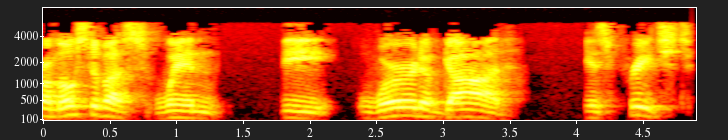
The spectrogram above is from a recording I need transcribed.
For most of us, when the word of God is preached,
